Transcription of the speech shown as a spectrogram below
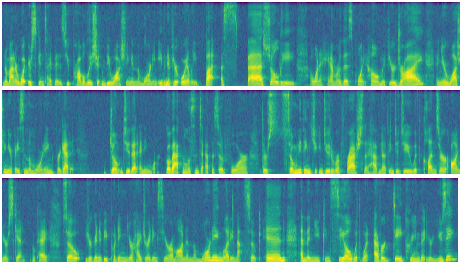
no matter what your skin type is, you probably shouldn't be washing in the morning, even if you're oily. But especially, I want to hammer this point home. If you're dry and you're washing your face in the morning, forget it. Don't do that anymore. Go back and listen to episode four. There's so many things you can do to refresh that have nothing to do with cleanser on your skin. Okay. So you're going to be putting your hydrating serum on in the morning, letting that soak in, and then you can seal with whatever day cream that you're using.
